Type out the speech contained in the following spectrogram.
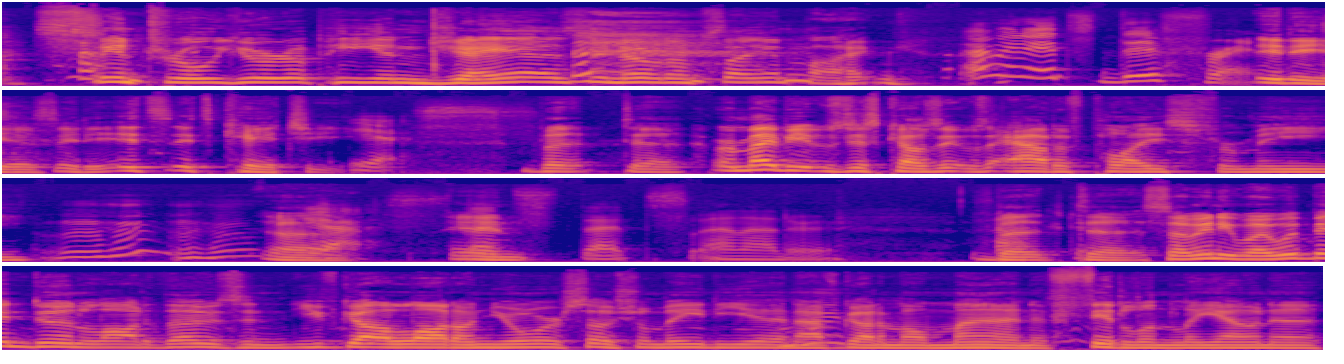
Central European jazz? You know what I'm saying? Like, I mean, it's different. It is. It is. It's it's catchy. Yes. But uh, or maybe it was just because it was out of place for me. Mm-hmm. mm-hmm. Uh, yes. and- That's that's another. But factor. uh, so anyway, we've been doing a lot of those, and you've got a lot on your social media, and Mm-hmm. I've got them on mine, of Fiddlin' Leona,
